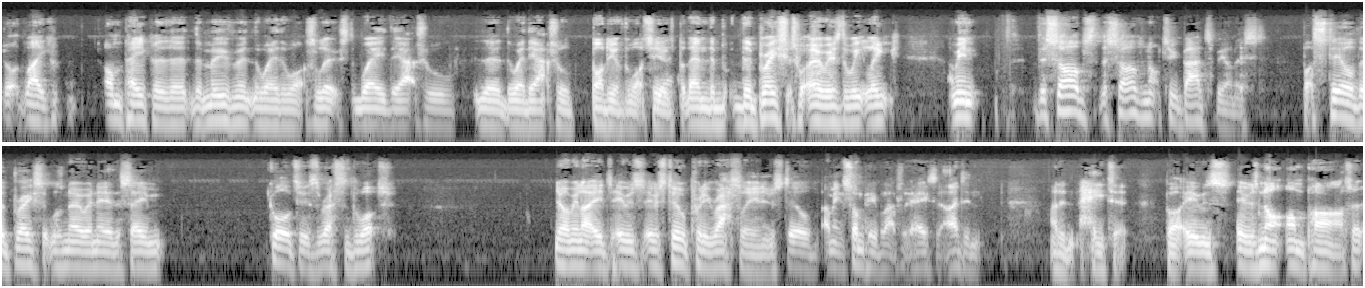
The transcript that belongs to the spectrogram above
like on paper, the the movement, the way the watch looks, the way the actual the the way the actual body of the watch is. Yeah. But then the the bracelets were always the weak link. I mean, the Saab's the Saab's not too bad to be honest, but still the bracelet was nowhere near the same quality as the rest of the watch. You know, what I mean, like it, it was, it was still pretty rattly, and it was still. I mean, some people absolutely hate it. I didn't, I didn't hate it, but it was, it was not on par. So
